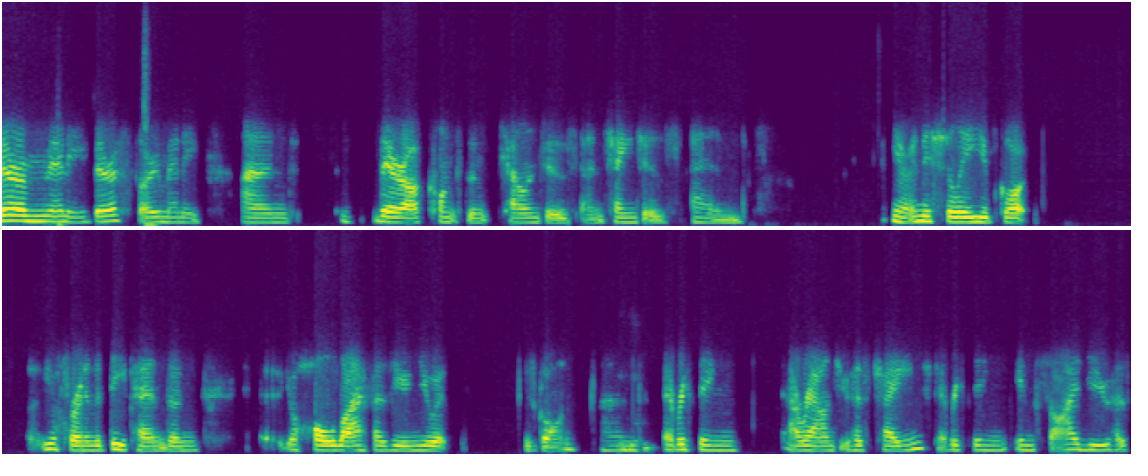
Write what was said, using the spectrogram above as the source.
there are many, there are so many, and there are constant challenges and changes. And, you know, initially you've got, you're thrown in the deep end, and your whole life as you knew it is gone, and mm-hmm. everything around you has changed, everything inside you has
